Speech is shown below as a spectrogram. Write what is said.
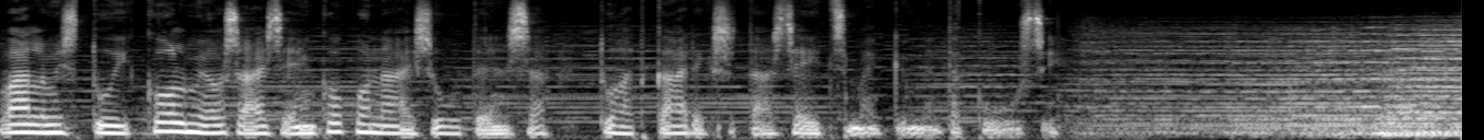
valmistui kolmiosaiseen kokonaisuutensa 1876. Thank you.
